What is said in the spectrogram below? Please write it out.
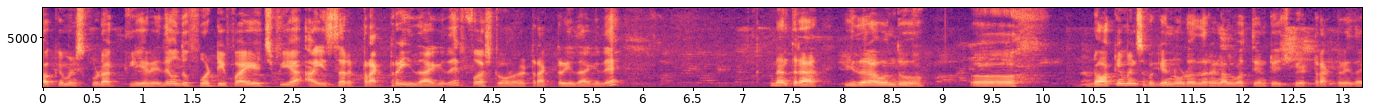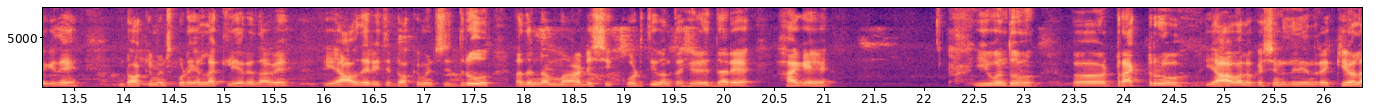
ಡಾಕ್ಯುಮೆಂಟ್ಸ್ ಕೂಡ ಕ್ಲಿಯರ್ ಇದೆ. ಒಂದು ಫೋರ್ಟಿ ಫೈವ್ ಎಚ್ ಪಿಯ ಐಸರ್ ಟ್ರ್ಯಾಕ್ಟರ್ ಇದಾಗಿದೆ. ಫಸ್ಟ್ ಓನರ್ ಟ್ರ್ಯಾಕ್ಟರ್ ಇದಾಗಿದೆ. ನಂತರ ಇದರ ಒಂದು ಡಾಕ್ಯುಮೆಂಟ್ಸ್ ಬಗ್ಗೆ ನೋಡೋದಾದರೆ ನಲವತ್ತೆಂಟು ಎಚ್ ಪಿ ಟ್ರ್ಯಾಕ್ಟರ್ ಇದಾಗಿದೆ. ಡಾಕ್ಯುಮೆಂಟ್ಸ್ ಕೂಡ ಎಲ್ಲ ಕ್ಲಿಯರ್ ಇದ್ದಾವೆ ಯಾವುದೇ ರೀತಿ ಡಾಕ್ಯುಮೆಂಟ್ಸ್ ಇದ್ದರೂ ಅದನ್ನು ಮಾಡಿಸಿ ಕೊಡ್ತೀವಿ ಅಂತ ಹೇಳಿದ್ದಾರೆ. ಹಾಗೆ ಈ ಒಂದು ಟ್ರ್ಯಾಕ್ಟ್ರು ಯಾವ ಲೊಕೇಶನಲ್ಲಿ ಅಂದರೆ ಕೇವಲ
